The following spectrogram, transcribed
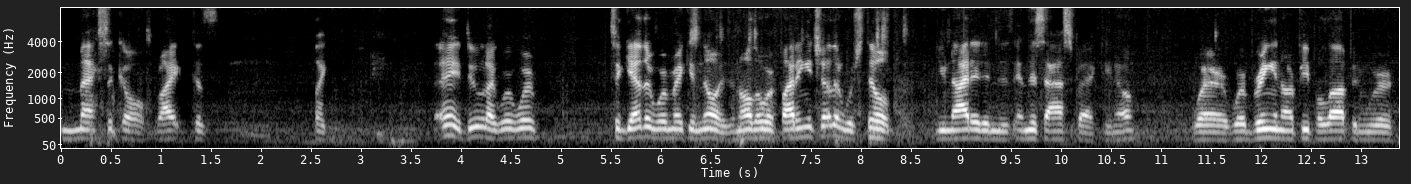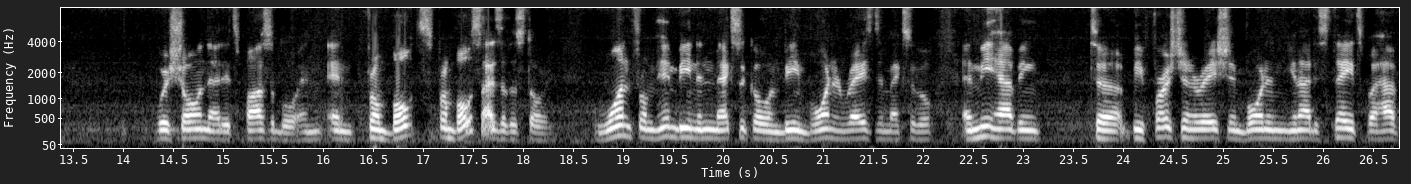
Mexico, right? Because, like, hey, dude, like we're we're together, we're making noise, and although we're fighting each other, we're still united in this in this aspect, you know, where we're bringing our people up and we're we're showing that it's possible and and from both from both sides of the story one from him being in mexico and being born and raised in mexico and me having to be first generation born in the united states but have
